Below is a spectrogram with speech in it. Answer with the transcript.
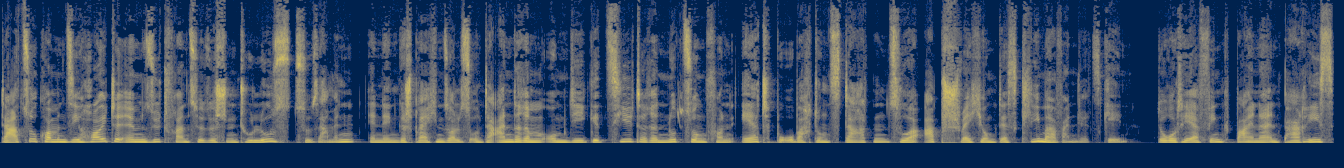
Dazu kommen sie heute im südfranzösischen Toulouse zusammen. In den Gesprächen soll es unter anderem um die gezieltere Nutzung von Erdbeobachtungsdaten zur Abschwächung des Klimawandels gehen. Dorothea Finkbeiner in Paris.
